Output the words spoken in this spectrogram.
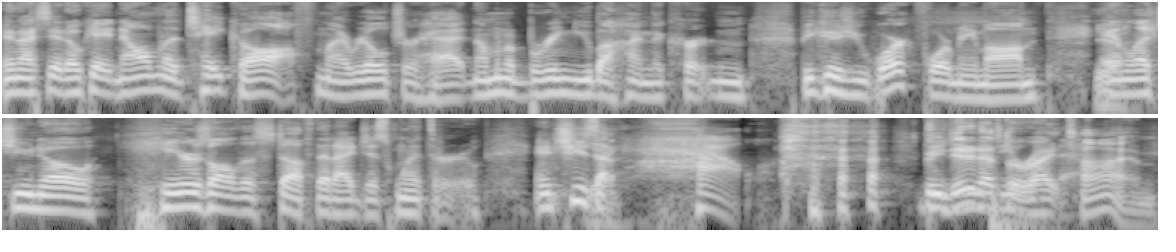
And I said, okay, now I'm going to take off my realtor hat and I'm going to bring you behind the curtain because you work for me, mom, and let you know here's all the stuff that I just went through. And she's like, how? But you did it at the right time.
